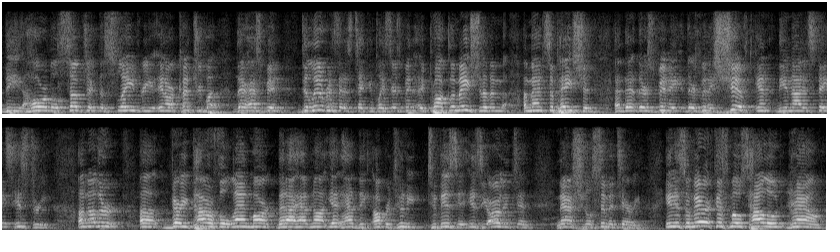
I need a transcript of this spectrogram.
the horrible subject of slavery in our country, but there has been deliverance that has taken place. There's been a proclamation of em- emancipation, and that there's been a there's been a shift in the United States history. Another uh, very powerful landmark that I have not yet had the opportunity to visit is the Arlington National Cemetery. It is America's most hallowed ground.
